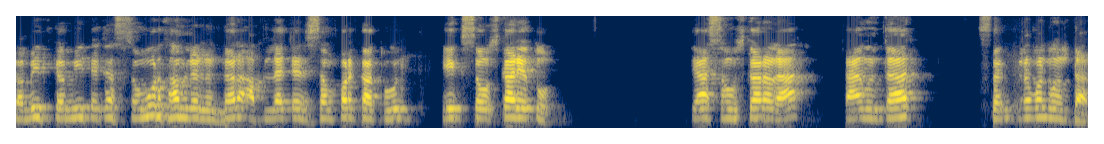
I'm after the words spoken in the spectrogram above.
कमीत कमी त्याच्यासमोर थांबल्यानंतर आपल्या त्या संपर्कातून एक संस्कार येतो. त्या संस्काराला काय म्हणतात? संक्रमण म्हणतात.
